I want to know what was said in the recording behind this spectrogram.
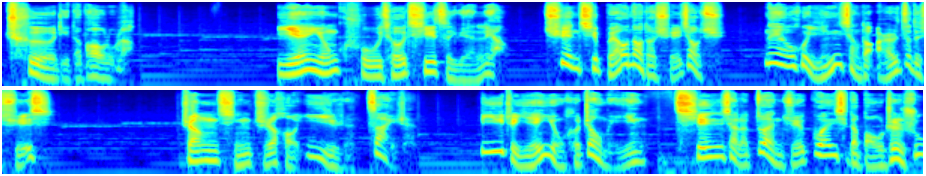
彻底的暴露了。严勇苦求妻子原谅，劝其不要闹到学校去，那样会影响到儿子的学习。张琴只好一忍再忍，逼着严勇和赵美英签下了断绝关系的保证书。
